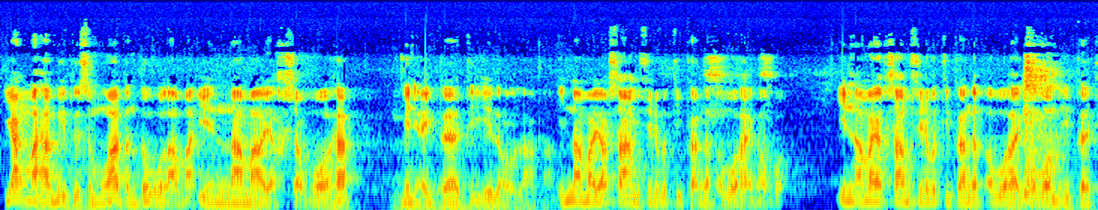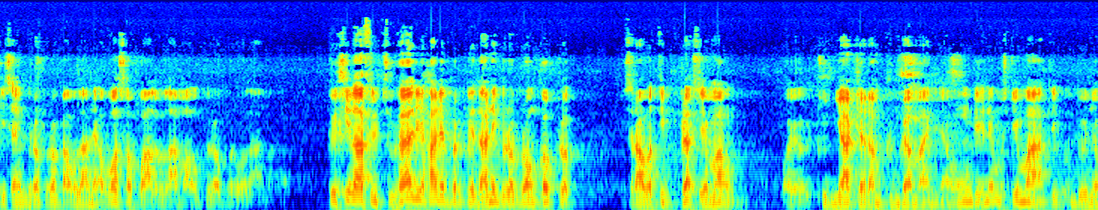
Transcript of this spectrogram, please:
Yang memahami itu semua tentu ulama in nama yakhsyawaha min ibadihil ulama. Inna ma yaksam sini wedi banget Allah ing Allah. Inna ma yaksam sini wedi banget Allah ing Allah min ibadi sing pira-pira Allah sapa ulama pira-pira ulama. Bi khilafil juhali hale berbedane pira-pira goblok. Serawati blas ya mau. Kaya dunia dalam genggamannya. Wong ini mesti mati kok dunia.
